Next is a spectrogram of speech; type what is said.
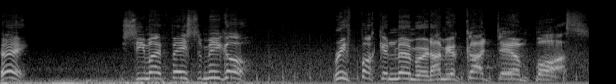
Hey! You see my face, amigo? Refucking remember it, I'm your goddamn boss!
